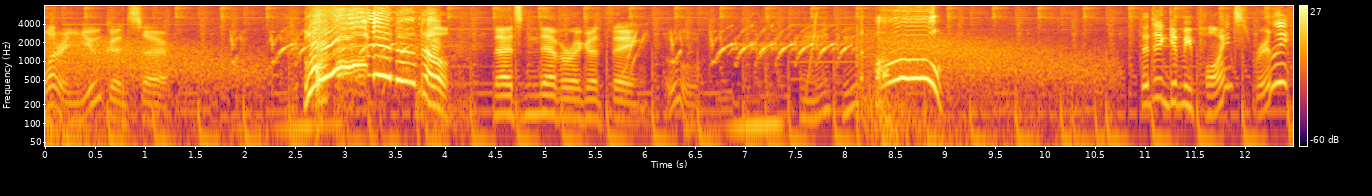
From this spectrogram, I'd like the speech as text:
What are you, good sir? Oh, no, no, no! That's never a good thing. Ooh. Mm -hmm. Oh! That didn't give me points? Really?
